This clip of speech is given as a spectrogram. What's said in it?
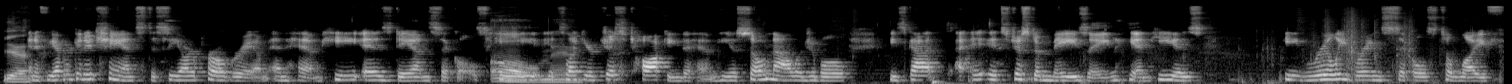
Yeah. And if you ever get a chance to see our program and him, he is Dan Sickles. He, Oh, it's like you're just talking to him. He is so knowledgeable. He's got, it's just amazing. And he is, he really brings Sickles to life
